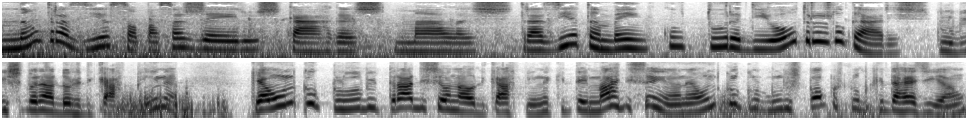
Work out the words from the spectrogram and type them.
não trazia só passageiros, cargas, malas, trazia também cultura de outros lugares. Clube Exploradores de Carpina que é o único clube tradicional de Carpina que tem mais de 100 anos, é o único clube, um dos poucos clubes aqui da região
